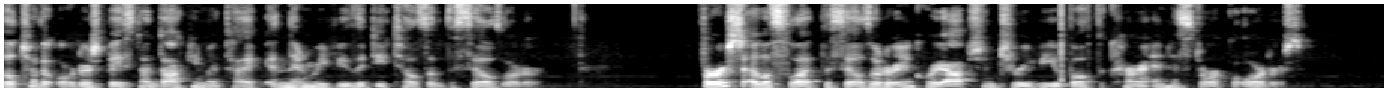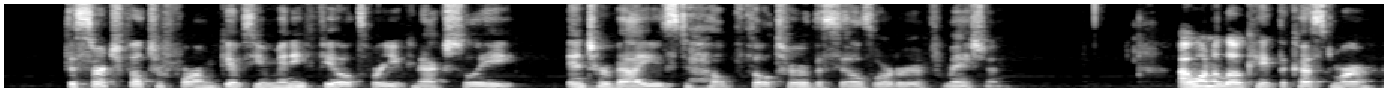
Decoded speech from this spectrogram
filter the orders based on document type, and then review the details of the sales order. First, I will select the sales order inquiry option to review both the current and historical orders. The search filter form gives you many fields where you can actually enter values to help filter the sales order information. I want to locate the customer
